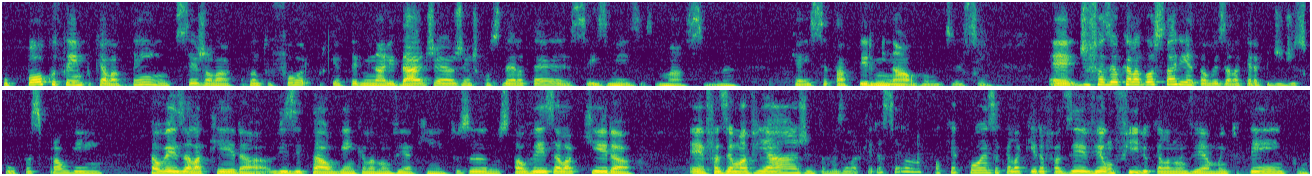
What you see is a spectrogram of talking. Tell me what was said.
o pouco tempo que ela tem, seja lá quanto for, porque a terminalidade é, a gente considera até seis meses no máximo, né? Que aí você está terminal, vamos dizer assim. É, de fazer o que ela gostaria. Talvez ela queira pedir desculpas para alguém, talvez ela queira visitar alguém que ela não vê há 500 anos, talvez ela queira é, fazer uma viagem, talvez ela queira, sei lá, qualquer coisa que ela queira fazer, ver um filho que ela não vê há muito tempo.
